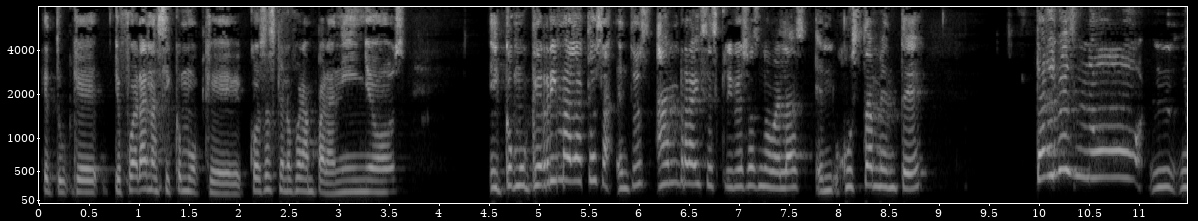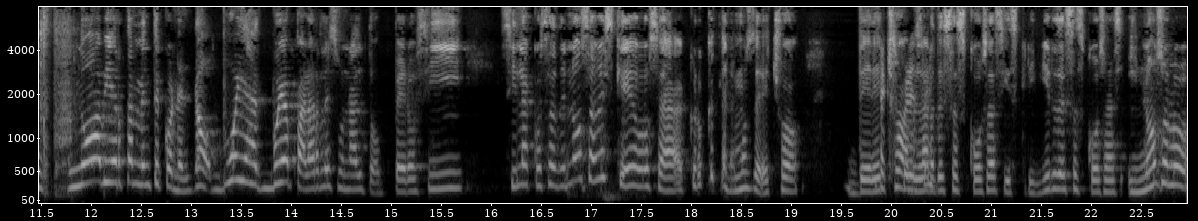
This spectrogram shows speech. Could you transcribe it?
que, que, que fueran así como que cosas que no fueran para niños. Y como que rima la cosa. Entonces Anne Rice escribió esas novelas en justamente tal vez no, no abiertamente con el no, voy a, voy a pararles un alto, pero sí sí la cosa de no, ¿sabes qué? O sea, creo que tenemos derecho, derecho a hablar de esas cosas y escribir de esas cosas y no solo,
